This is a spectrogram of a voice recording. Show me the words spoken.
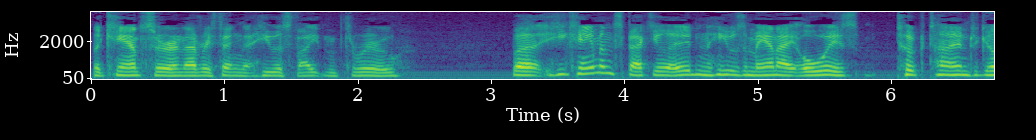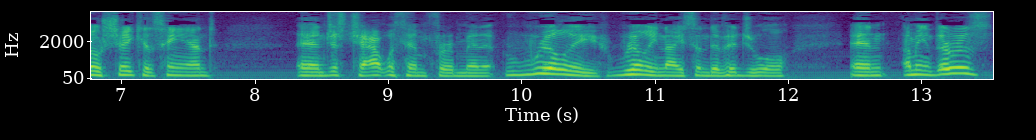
the cancer and everything that he was fighting through. But he came and speculated, and he was a man I always took time to go shake his hand and just chat with him for a minute. Really, really nice individual. And I mean, there was,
